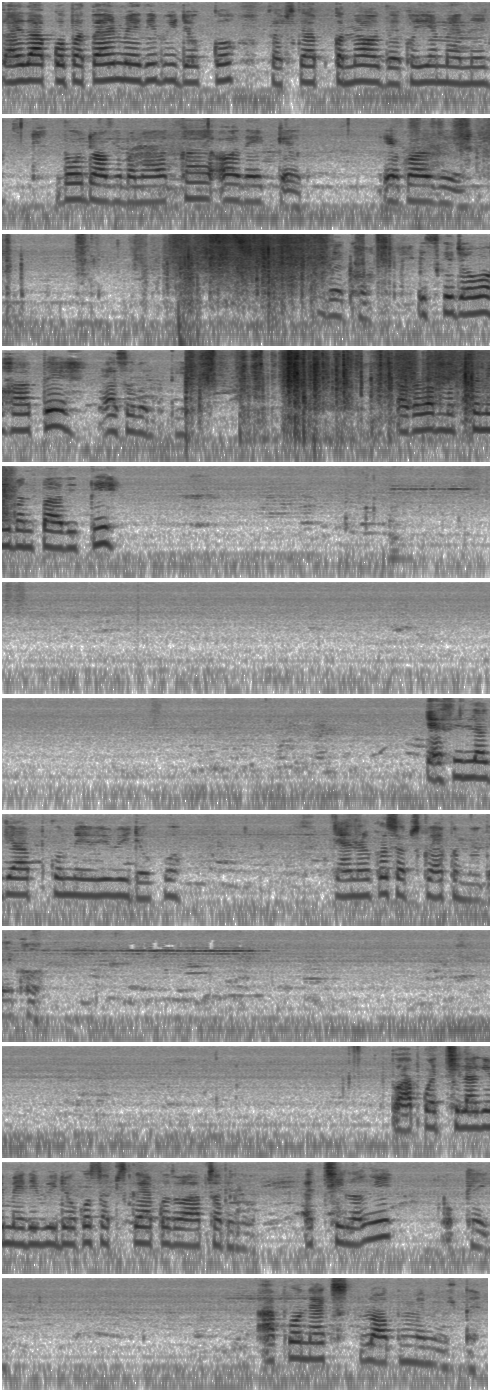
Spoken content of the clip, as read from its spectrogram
Guys आपको पता है मेरी वीडियो को सब्सक्राइब करना और देखो, ये मैंने दो डॉगी बना रखा है और एक कैट एक और ये। देखो, इसके जो वो हाथ है, ऐसा बनती है। अगर अब मुझसे नहीं बन पा रही थी कैसी लगे आपको मेरी वीडियो को? चैनल को सब्सक्राइब करना देखो। तो आपको अच्छी लगी मेरी वीडियो को सब्सक्राइब करो आप सभी लोग। अच्छी लगी? ओके आपको नेक्स्ट ब्लॉग में मिलते हैं।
